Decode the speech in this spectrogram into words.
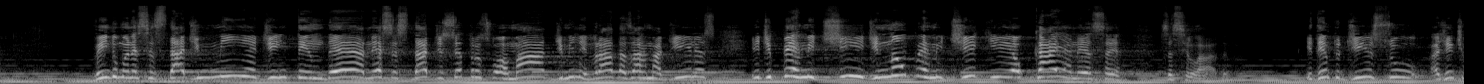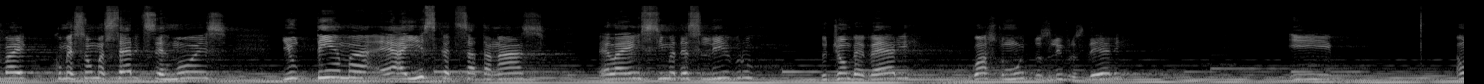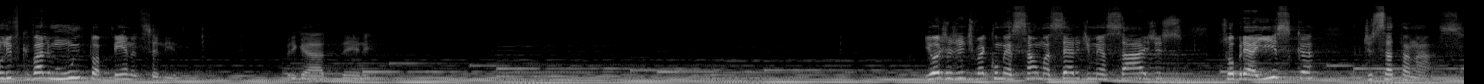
vem de uma necessidade minha de entender a necessidade de ser transformado, de me livrar das armadilhas e de permitir, de não permitir que eu caia nessa, nessa cilada. E dentro disso, a gente vai começar uma série de sermões, e o tema é a isca de Satanás. Ela é em cima desse livro do John Bevere. Gosto muito dos livros dele. E é um livro que vale muito a pena de ser lido. Obrigado, Dene. E hoje a gente vai começar uma série de mensagens sobre a isca de Satanás.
